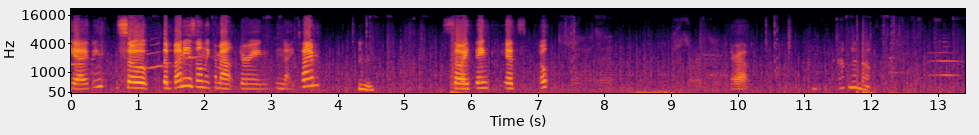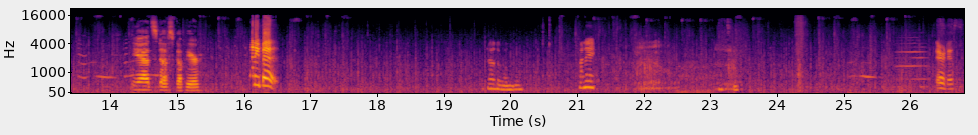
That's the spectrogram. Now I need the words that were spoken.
Yeah, I think so. The bunnies only come out during nighttime. Mhm. So I think it's. Oh. They're out. I don't know. Yeah, it's dusk up here. Bunny bet! Honey. There it is.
